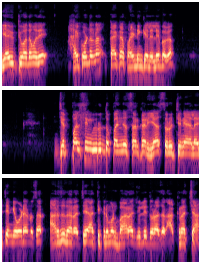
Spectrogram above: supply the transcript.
या युक्तिवादामध्ये हायकोर्टानं काय काय फाइंडिंग केलेलं आहे बघा. जगपाल सिंग विरुद्ध पंजाब सरकार या सर्वोच्च न्यायालयाच्या निवड्यानुसार अर्जदाराचे अतिक्रमण बारा जुलै दोन हजार अकराच्या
